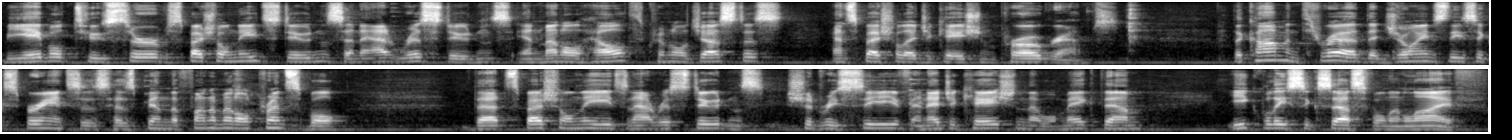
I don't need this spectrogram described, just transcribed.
be able to serve special needs students and at-risk students in mental health, criminal justice, and special education programs. The common thread that joins these experiences has been the fundamental principle that special needs and at-risk students should receive an education that will make them equally successful in life.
